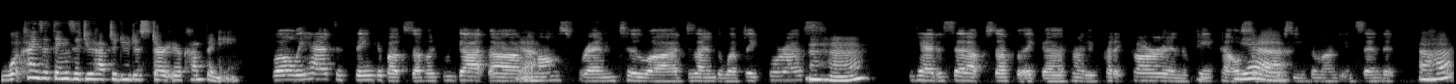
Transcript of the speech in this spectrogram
What kinds of things did you have to do to start your company? Well, we had to think about stuff. Like we got uh, Yeah. my mom's friend to uh, design the website for us. Mm-hmm. We had to set up stuff like uh, kind of like a credit card and a PayPal so we could receive the money and send it. Uh huh.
